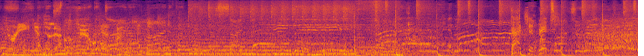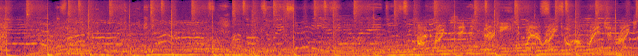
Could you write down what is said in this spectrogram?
three into left two. Gotcha, bitch. On right 630, square right over bridge and right 2.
